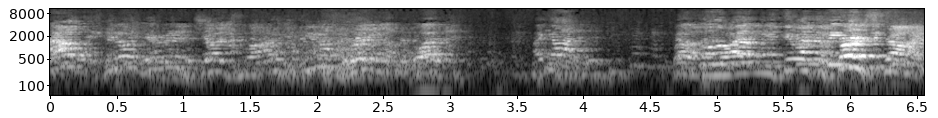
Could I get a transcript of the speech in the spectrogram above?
How? You know, you're gonna judge mom. If you don't bring up what? I got it. Well, then why didn't you do it the first time?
